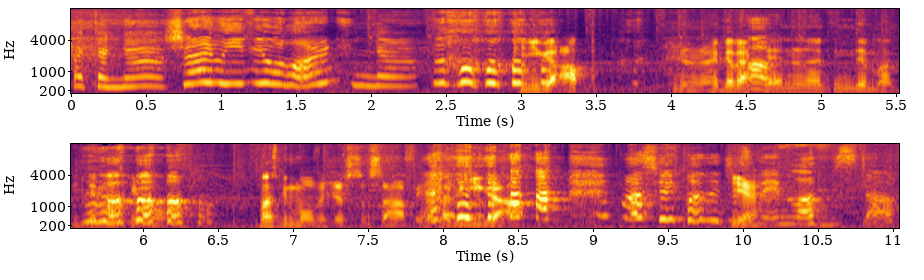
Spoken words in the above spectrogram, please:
I don't know. Should I leave you alone? No. Can you go up? No, no, go back Oh. there. No, no, I think there might be. There must be more. must be more than just a starfish. I think you go up. Must be more than just Yeah. an in love stuff.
